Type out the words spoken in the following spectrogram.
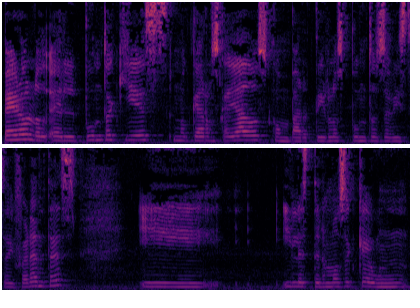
pero lo- el punto aquí es no quedarnos callados, compartir los puntos de vista diferentes y, y les tenemos que un,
